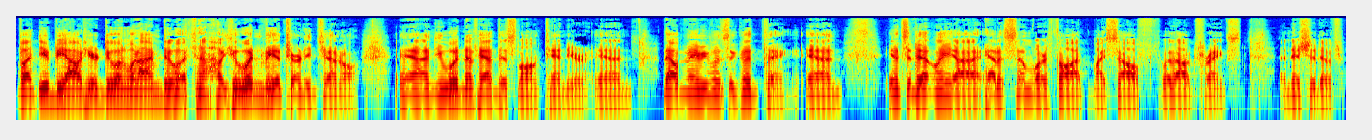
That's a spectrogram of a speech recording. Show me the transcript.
but you'd be out here doing what I'm doing now. You wouldn't be attorney general and you wouldn't have had this long tenure. And that maybe was a good thing. And incidentally, I had a similar thought myself without Frank's initiative.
